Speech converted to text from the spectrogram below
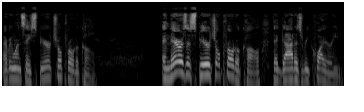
Everyone say spiritual protocol. And there is a spiritual protocol that God is requiring.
